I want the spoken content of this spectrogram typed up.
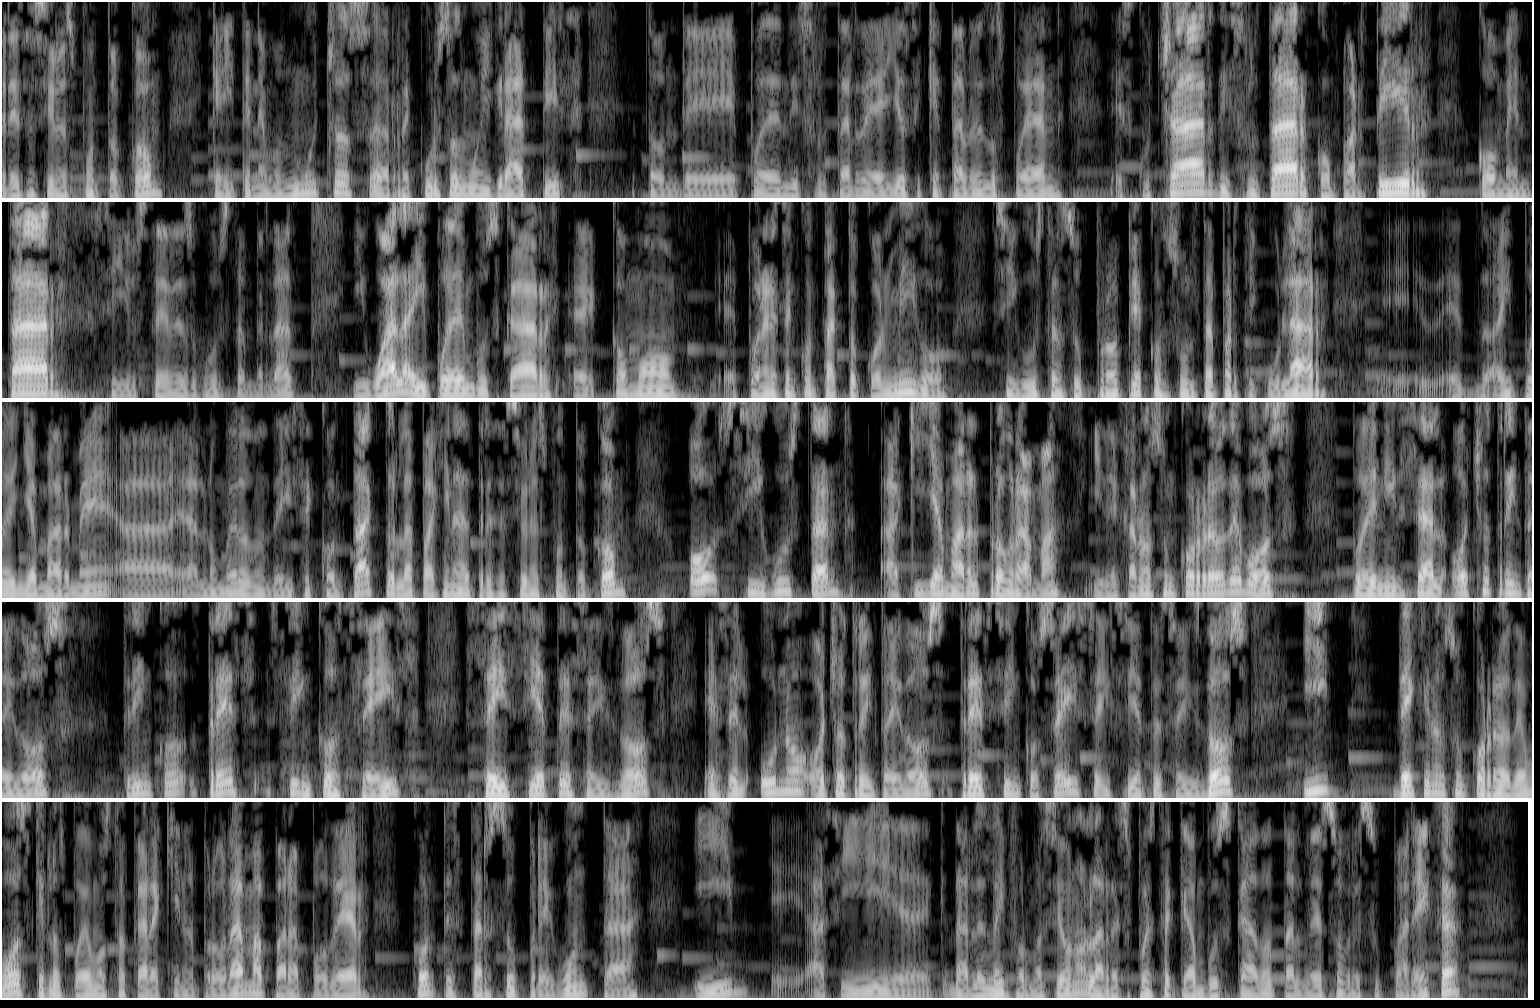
que ahí tenemos muchos recursos muy gratis donde pueden disfrutar de ellos y que tal vez los puedan escuchar, disfrutar, compartir, comentar si ustedes gustan, ¿verdad? Igual ahí pueden buscar eh, cómo eh, ponerse en contacto conmigo si gustan su propia consulta particular. Eh, ahí pueden llamarme al número donde dice contacto en la página de tresesiones.com o si gustan aquí llamar al programa y dejarnos un correo de voz, pueden irse al 832 356 6762 es el 1 832 356 6762 y déjenos un correo de voz que los podemos tocar aquí en el programa para poder contestar su pregunta y eh, así eh, darles la información o la respuesta que han buscado tal vez sobre su pareja,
